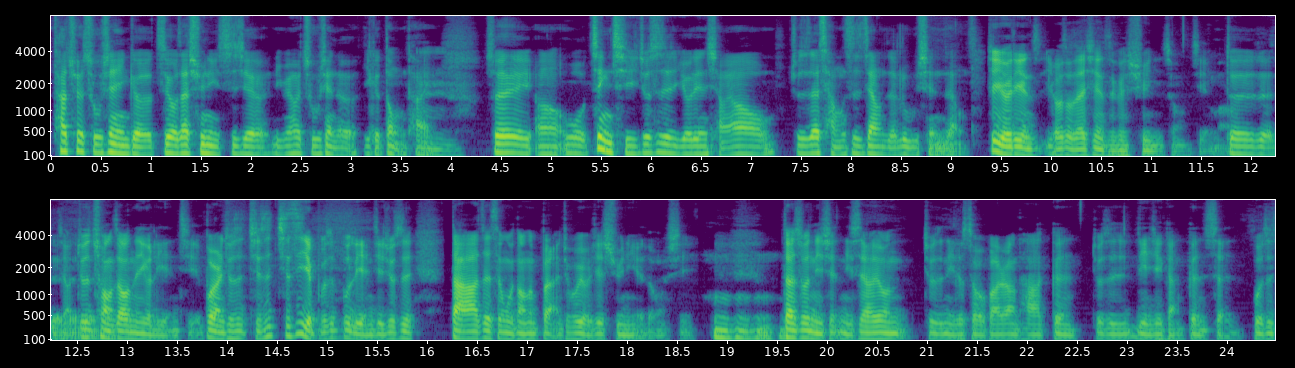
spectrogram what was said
它却出现一个只有在虚拟世界里面会出现的一个动态。嗯所以，嗯，我近期就是有点想要，就是在尝试这样子的路线，这样子，就有点游走在现实跟虚拟中间嘛。对对对对，对，就是创造那个连接，不然就是其实其实也不是不连接，就是大家在生活当中本来就会有一些虚拟的东西。嗯嗯嗯。但是说你是你是要用就是你的手法让它更就是连接感更深，或是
